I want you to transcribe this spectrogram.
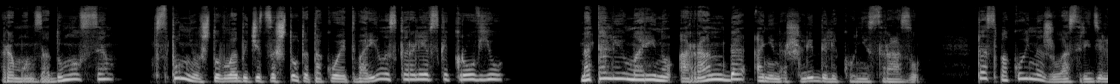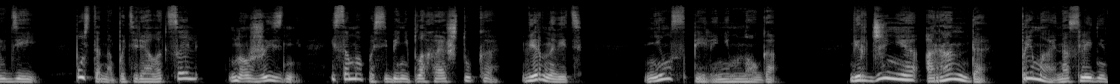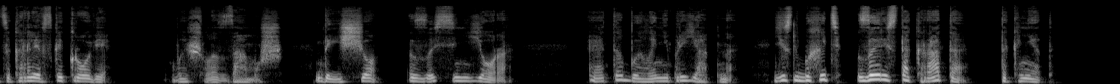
Рамон задумался, вспомнил, что владычица что-то такое творила с королевской кровью. Наталью Марину Аранда они нашли далеко не сразу. Та спокойно жила среди людей. Пусть она потеряла цель, но жизнь и сама по себе неплохая штука, верно ведь? Не успели немного. Вирджиния Аранда, прямая наследница королевской крови, вышла замуж, да еще за сеньора. Это было неприятно. Если бы хоть за аристократа, так нет.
